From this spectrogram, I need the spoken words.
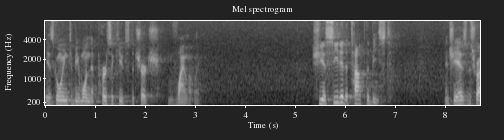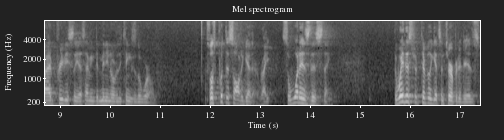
is going to be one that persecutes the church violently. She is seated atop the beast, and she has described previously as having dominion over the kings of the world. So let's put this all together, right? So, what is this thing? The way this typically gets interpreted is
